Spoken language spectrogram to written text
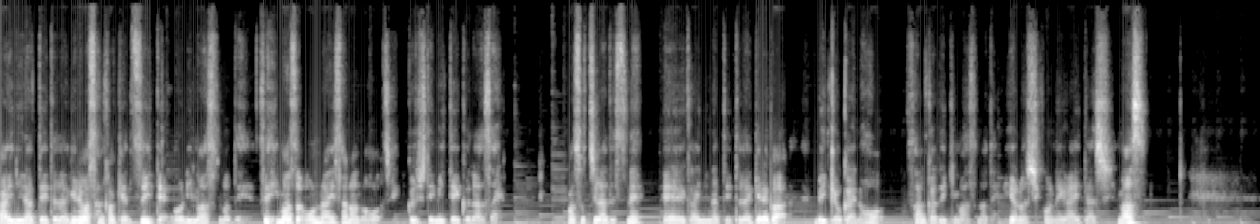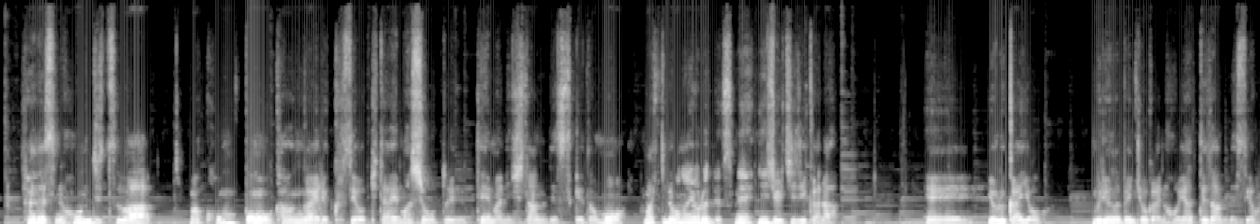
会員になっていただければ参加券ついておりますので、ぜひまずオンラインサロンの方をチェックしてみてください。まあ、そちらですね、えー会員になっていただければ勉強会の方参加できますので、よろしくお願いいたします。それでですね、本日は、ま、根本を考える癖を鍛えましょうというテーマにしたんですけども、まあ、昨日の夜ですね、21時から、えー夜会を無料の勉強会の方やってたんですよ。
